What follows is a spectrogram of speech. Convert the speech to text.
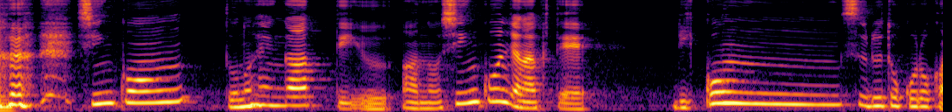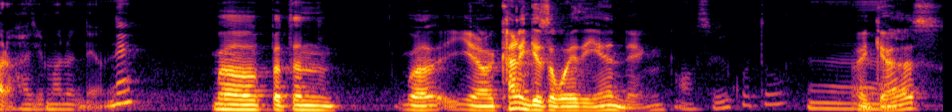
新婚？どの辺が？っていうあの新婚じゃなくて離婚するところから始まるんだよね。Well, but then, well, you know, it kind of gives away the ending, あそういうことうん I guess.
